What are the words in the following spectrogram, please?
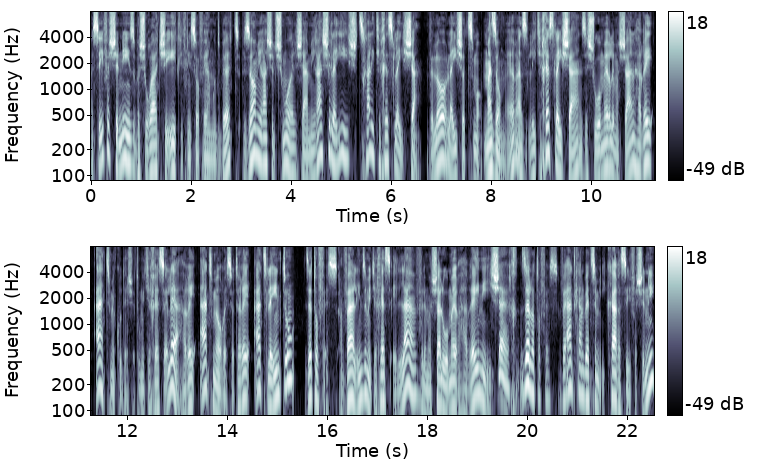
הסעיף השני זה בשורה התשיעית לפני סוף העמוד ב', וזו אמירה של שמואל שהאמירה של האיש צריכה להתייחס לאישה, ולא לאיש עצמו. מה זה אומר? אז להתייחס לאישה זה שהוא אומר למשל, הרי את מקודשת, הוא מתייחס אליה, הרי את מאורסת, הרי את לאינטו, זה תופס. אבל אם זה מתייחס אליו, למשל הוא אומר, הריני אישך, זה לא תופס. ועד כאן בעצם עיקר הסעיף השני,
